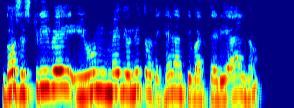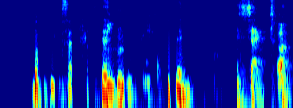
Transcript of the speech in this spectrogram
Dos escribe y un medio litro de gel antibacterial, ¿no? Exacto.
